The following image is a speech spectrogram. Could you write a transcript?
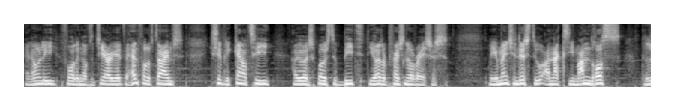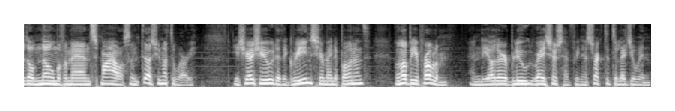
and only falling off the chariot a handful of times, you simply cannot see how you are supposed to beat the other professional racers. When you mention this to Anaximandros, the little gnome of a man smiles and tells you not to worry. He assures you that the Greens, your main opponent, will not be a problem, and the other blue racers have been instructed to let you win.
